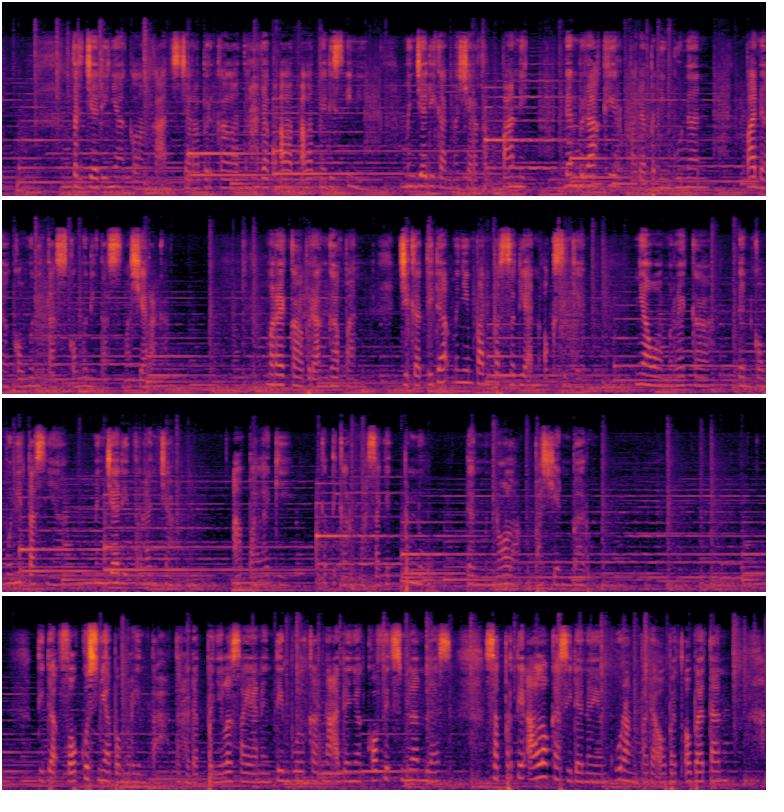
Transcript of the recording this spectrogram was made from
Terjadinya kelangkaan secara berkala terhadap alat-alat medis ini menjadikan masyarakat panik dan berakhir pada penimbunan pada komunitas-komunitas masyarakat. Mereka beranggapan jika tidak menyimpan persediaan oksigen, nyawa mereka dan komunitasnya menjadi terancam, apalagi ketika rumah sakit penuh dan menolak pasien baru. Tidak fokusnya pemerintah terhadap penyelesaian yang timbul karena adanya COVID-19 seperti alokasi dana yang kurang pada obat-obatan,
